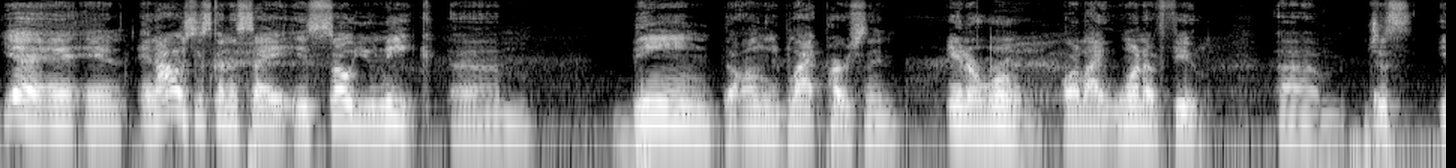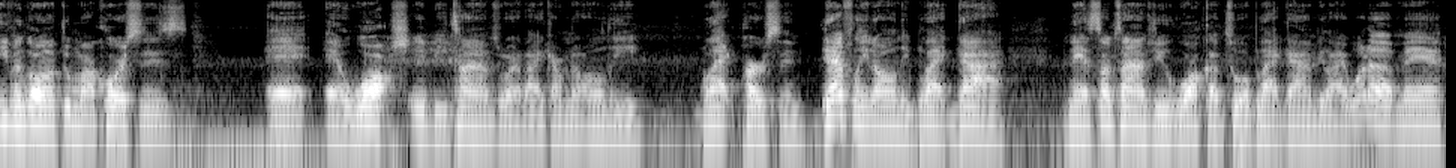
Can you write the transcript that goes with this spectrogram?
Yeah, and, and and I was just gonna say it's so unique um, being the only black person in a room or like one of few. Um, just even going through my courses at, at Walsh, it'd be times where like I'm the only black person, definitely the only black guy. And then sometimes you walk up to a black guy and be like, "What up, man?"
